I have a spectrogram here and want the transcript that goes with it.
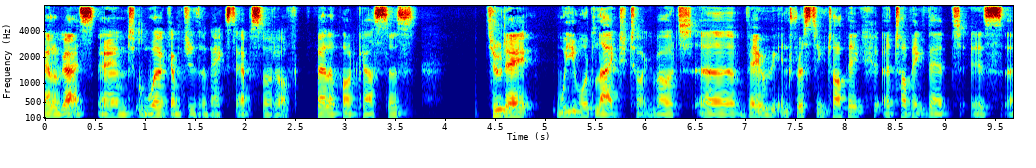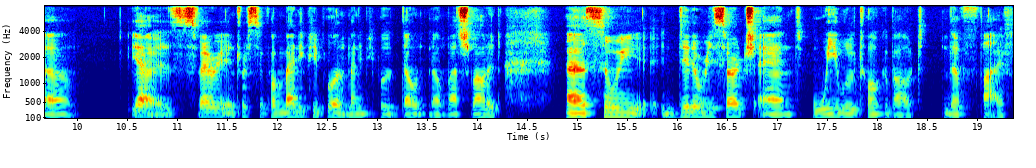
Hello, guys, and welcome to the next episode of Fellow Podcasters. Today, we would like to talk about a very interesting topic, a topic that is, uh, yeah, it's very interesting for many people, and many people don't know much about it. Uh, so we did a research, and we will talk about the five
